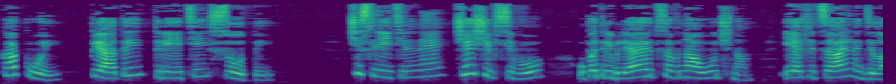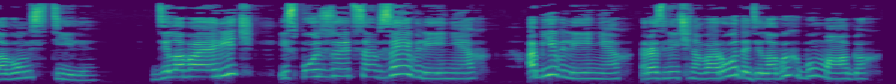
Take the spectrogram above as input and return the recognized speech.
Какой? Пятый, третий, сотый. Числительные чаще всего употребляются в научном и официально-деловом стиле. Деловая речь используется в заявлениях, объявлениях, различного рода деловых бумагах,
